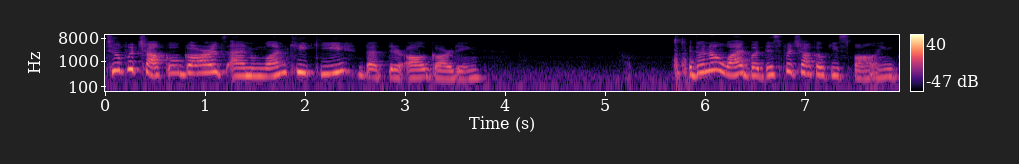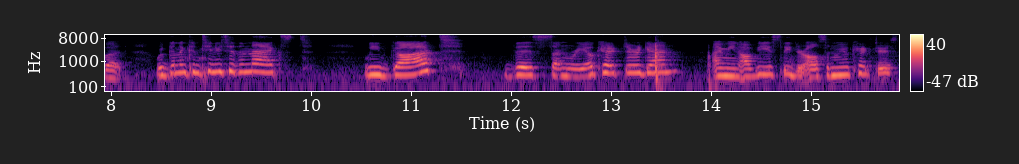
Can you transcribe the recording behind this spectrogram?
two Pochacco guards and one Kiki that they're all guarding. I don't know why, but this Pochacco keeps falling, but we're gonna continue to the next. We've got this Sanrio character again. I mean, obviously they're all Sanrio characters,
